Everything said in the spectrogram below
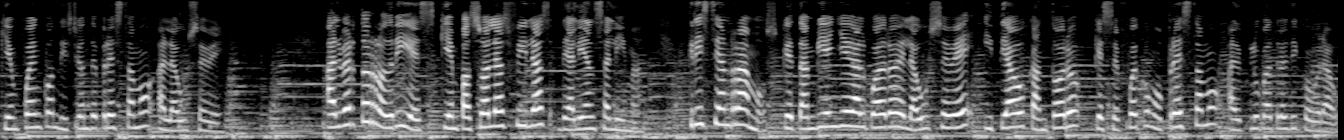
quien fue en condición de préstamo a la UCB. Alberto Rodríguez, quien pasó a las filas de Alianza Lima. Cristian Ramos, que también llega al cuadro de la UCB. Y Thiago Cantoro, que se fue como préstamo al Club Atlético Grau.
